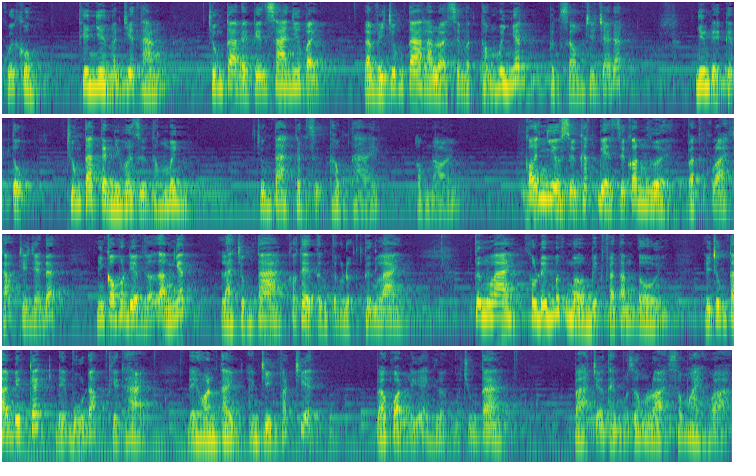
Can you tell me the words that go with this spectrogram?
Cuối cùng, thiên nhiên vẫn chiến thắng. Chúng ta để tiến xa như vậy là vì chúng ta là loài sinh vật thông minh nhất từng sống trên trái đất. Nhưng để tiếp tục, chúng ta cần nhiều hơn sự thông minh. Chúng ta cần sự thông thái, ông nói. Có nhiều sự khác biệt giữa con người và các loài khác trên trái đất, nhưng có một điểm rõ ràng nhất là chúng ta có thể tưởng tượng được tương lai. Tương lai không đến mức mờ mịt và tăm tối nếu chúng ta biết cách để bù đắp thiệt hại để hoàn thành hành trình phát triển và quản lý ảnh hưởng của chúng ta và trở thành một giống loài sống hài hòa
